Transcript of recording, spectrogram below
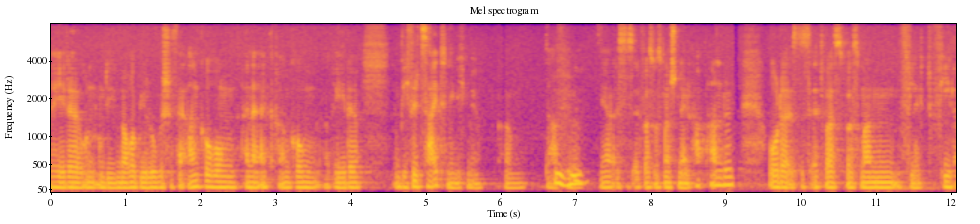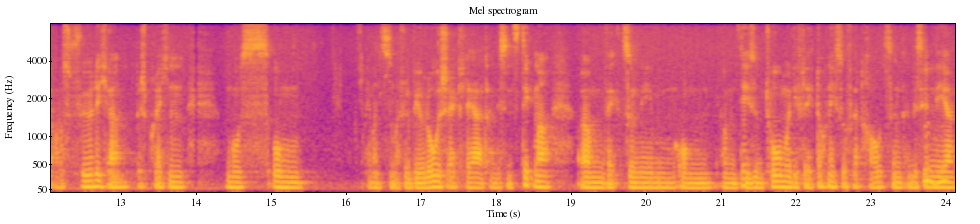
rede und um die neurobiologische Verankerung einer Erkrankung rede, wie viel Zeit nehme ich mir ähm, dafür? Mhm. Ja, ist es etwas, was man schnell abhandelt oder ist es etwas, was man vielleicht viel ausführlicher besprechen muss, um wenn man es zum Beispiel biologisch erklärt, ein bisschen Stigma ähm, wegzunehmen, um, um, die Symptome, die vielleicht doch nicht so vertraut sind, ein bisschen mhm. näher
